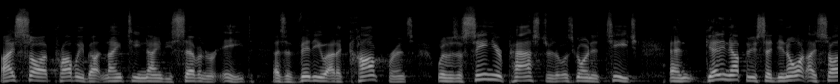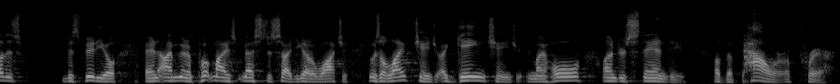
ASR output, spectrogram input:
I saw it probably about 1997 or 8 as a video at a conference where there was a senior pastor that was going to teach. And getting up there, he said, You know what? I saw this, this video and I'm going to put my message aside. You got to watch it. It was a life changer, a game changer in my whole understanding of the power of prayer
